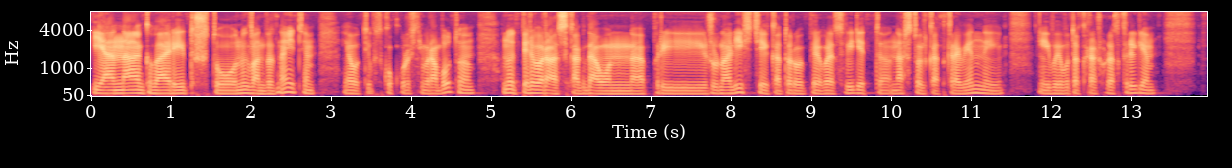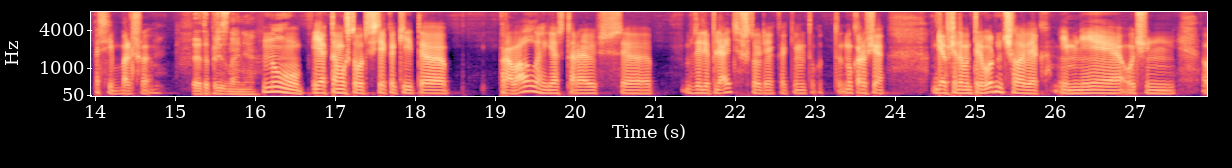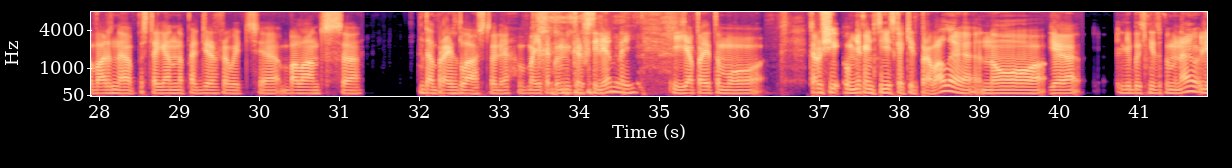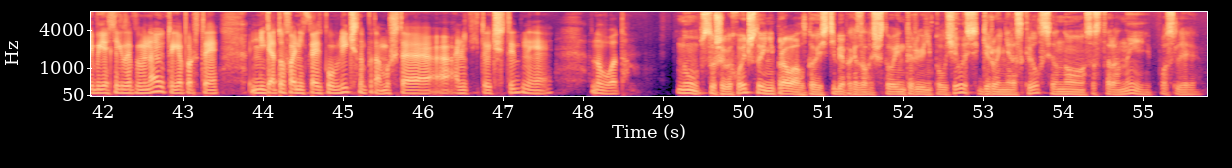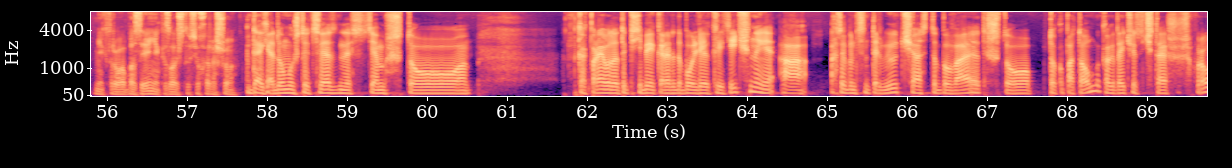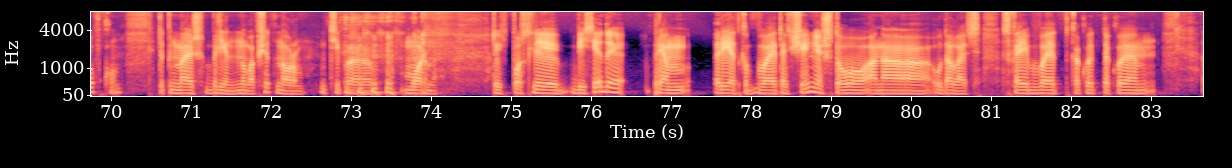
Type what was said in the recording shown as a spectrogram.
И она говорит, что, ну, Иван, вы знаете, я вот типа сколько уже с ним работаю, ну, это первый раз, когда он э, при журналисте, которого первый раз видит, э, настолько откровенный, и вы его так хорошо раскрыли. Спасибо большое. Это признание. Ну, я к тому, что вот все какие-то провалы я стараюсь э, залеплять, что ли, какими-то вот... Ну, короче, я вообще там тревожный человек, и мне очень важно постоянно поддерживать э, баланс э, добра и зла, что ли, в моей такой микровселенной. И я поэтому... Короче, у меня, конечно, есть какие-то провалы, но я либо их не запоминаю, либо если их запоминаю, то я просто не готов о них сказать публично, потому что а, они какие-то очень стыдные. Ну вот. Ну, слушай, выходит, что и не провал. То есть тебе показалось, что интервью не получилось, герой не раскрылся, но со стороны, после некоторого обозрения, оказалось, что все хорошо. Да, я думаю, что это связано с тем, что, как правило, ты к себе гораздо более критичный, а особенно с интервью часто бывает, что только потом, когда чисто читаешь шифровку, ты понимаешь, блин, ну вообще-то норм, типа можно. То есть после беседы прям редко бывает ощущение, что она удалась. Скорее бывает какое-то такое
